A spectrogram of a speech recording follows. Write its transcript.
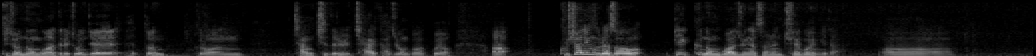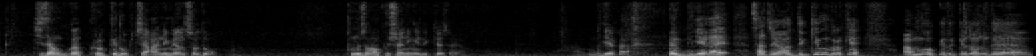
기존 농구화들이 존재했던 그런 장치들을 잘 가져온 것 같고요. 아 쿠셔닝 그래서 피크 농구화 중에서는 최고입니다. 어, 지상구가 그렇게 높지 않으면서도 풍성한 쿠셔닝이 느껴져요. 아, 무게가 무게가 사죠. 아, 느낌은 그렇게 안 무겁게 느껴졌는데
